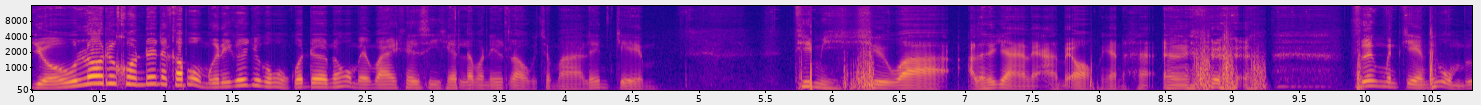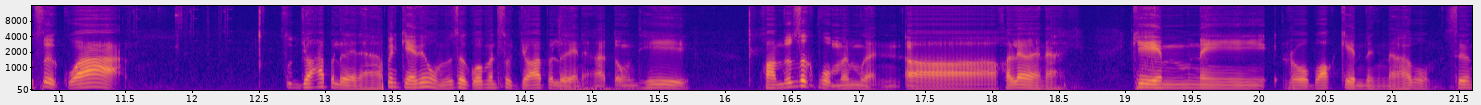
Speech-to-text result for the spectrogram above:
โยโลทุกคนด้วยนะครับผมวันนี้ก็อยู่กับผมคนเดิมนะผมเอ็มไอเคซีเแล้ววันนี้เราจะมาเล่นเกม ที่มีชื่อว่าอะไรทุกอย่างอะไรอ่านไม่ออกเหมือนกันนะฮะซึ่งเป็นเกมที่ผมรู้สึกว่า สุดยอดไปเลยนะครับเป็นเกมที่ผมรู้สึกว่ามันสุดยอดไปเลยนะฮะตรงที่ความรู้สึกผมมันเหมือนเออเขาเรียกอะไรนะเกมในโรบอทเกมหนึ่งนะครับผม ซึ่ง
